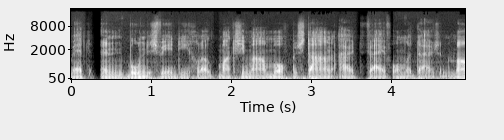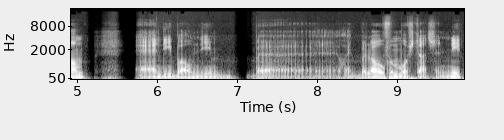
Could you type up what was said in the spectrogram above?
met een Bundesweer die geloof ik maximaal mocht bestaan uit 500.000 man. En die bovendien be, beloven moest dat ze niet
